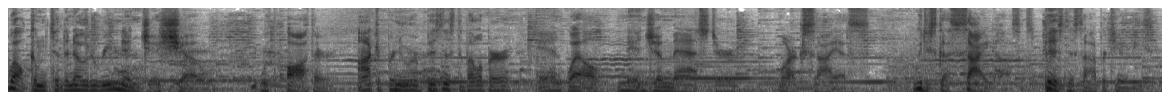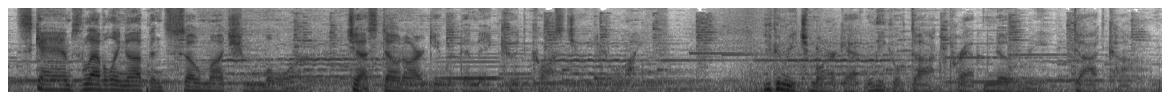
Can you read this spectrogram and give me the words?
Welcome to the Notary Ninja Show with author, entrepreneur, business developer, and, well, ninja master, Mark Sias. We discuss side hustles, business opportunities, scams, leveling up, and so much more. Just don't argue with them, it could cost you your life. You can reach Mark at legaldocprepnotary.com.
